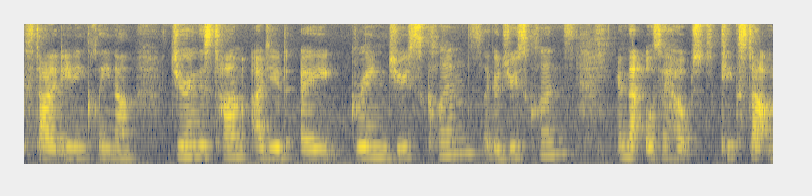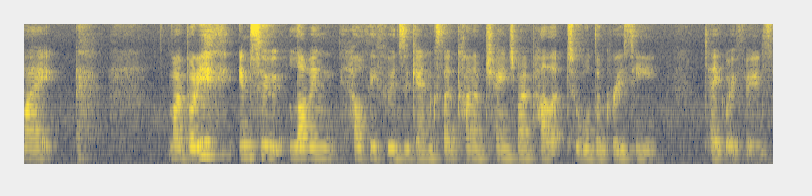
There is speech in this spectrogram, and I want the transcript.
started eating cleaner. During this time I did a green juice cleanse like a juice cleanse and that also helped kickstart my my body into loving healthy foods again because I'd kind of changed my palate to all the greasy takeaway foods.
